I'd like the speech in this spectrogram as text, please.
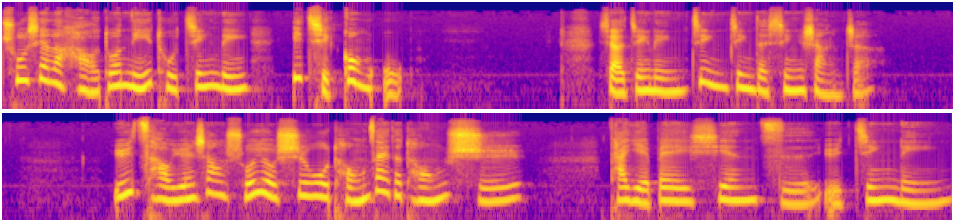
出现了好多泥土精灵，一起共舞。小精灵静静的欣赏着，与草原上所有事物同在的同时，它也被仙子与精灵、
